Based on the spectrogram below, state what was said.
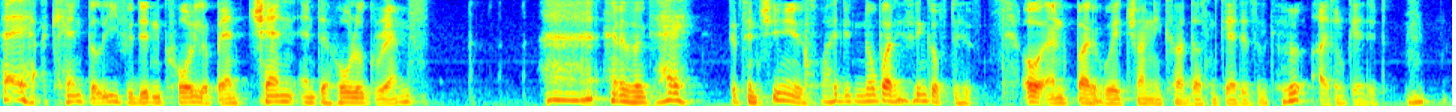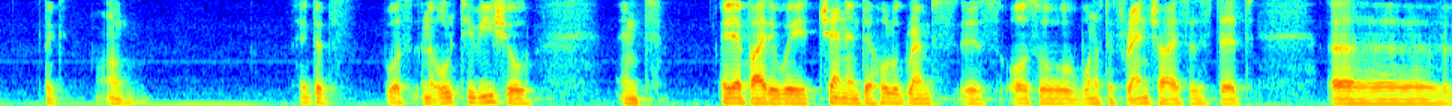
hey, I can't believe you didn't call your band Chen and the Holograms. and it's like, hey, that's ingenious. Why didn't nobody think of this? Oh, and by the way, Jennika doesn't get it. It's like, huh, I don't get it. like, oh, that was an old TV show. And yeah, by the way, Chen and the Holograms is also one of the franchises that uh,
